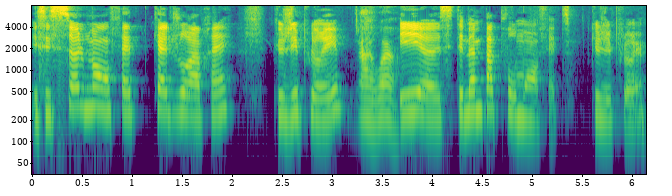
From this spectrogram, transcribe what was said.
Et c'est seulement en fait quatre jours après que j'ai pleuré. Ah. Et euh, c'était même pas pour moi en fait que j'ai pleuré.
